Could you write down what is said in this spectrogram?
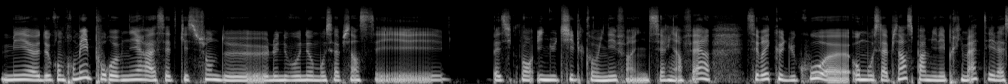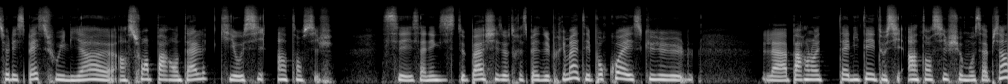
mais de compromis pour revenir à cette question de le nouveau-né Homo sapiens, c'est basiquement inutile quand il est, enfin, il ne sait rien faire. C'est vrai que du coup, Homo sapiens, parmi les primates, est la seule espèce où il y a un soin parental qui est aussi intensif. C'est, ça n'existe pas chez d'autres espèces de primates. Et pourquoi est-ce que la parentalité est aussi intensive chez Homo sapiens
